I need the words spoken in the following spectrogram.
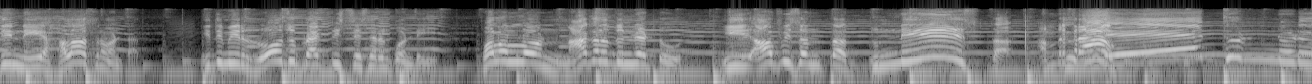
దీన్ని హలాసనం అంటారు. ఇది మీరు రోజు ప్రాక్టీస్ చేశారనుకోండి పొలంలో నాగలు దున్నట్టు ఈ ఆఫీస్ అంతా దున్నేస్తా. అమృతరావు! దున్నుడే. దున్నుడు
